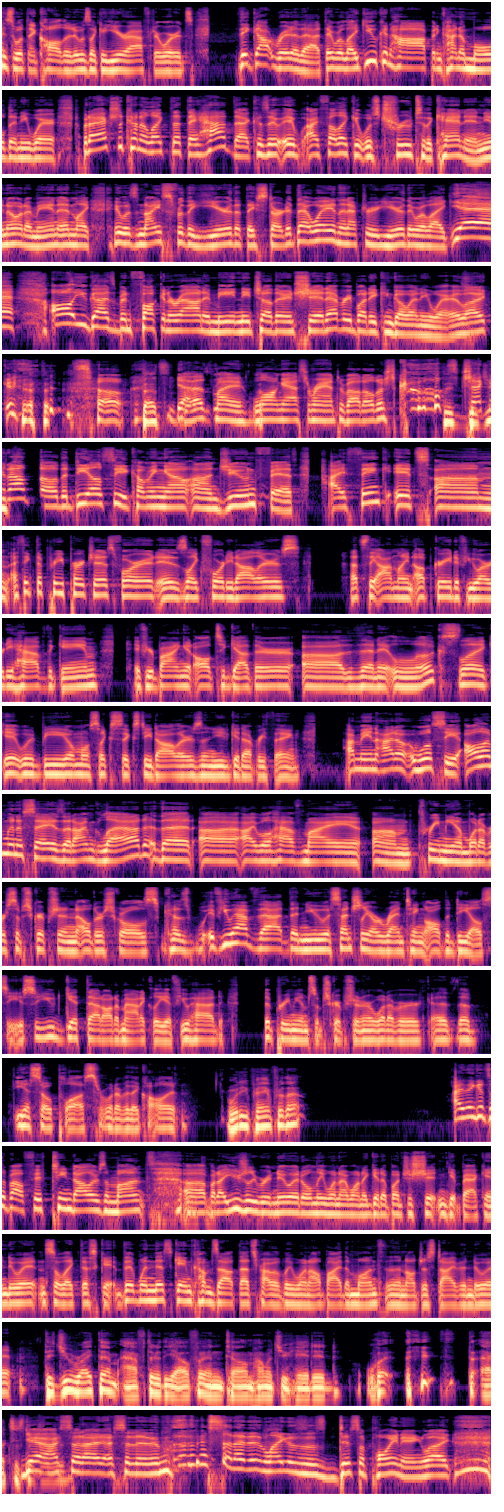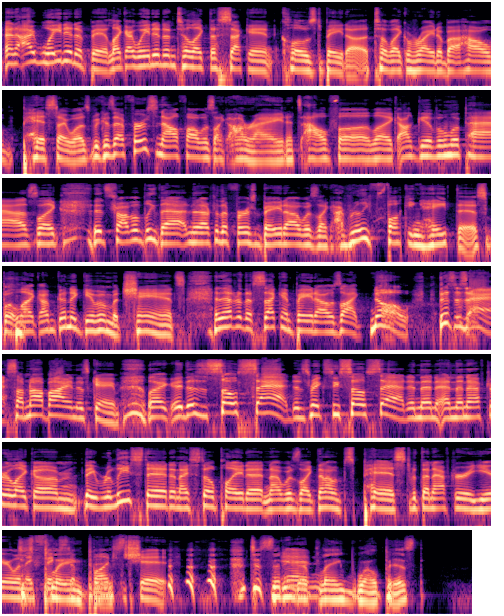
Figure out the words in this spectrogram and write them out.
is what they called it. It was like a year afterwards. They got rid of that. They were like, you can hop and kind of mold anywhere. But I actually kind of liked that they had that because it, it, I felt like it was true to the canon. You know what I mean? And like, it was nice for the year that they started that way. And then after a year, they were like, yeah, all you guys have been fucking around and meeting each other and shit. Everybody can go anywhere. Like, so That's- yeah, that's my long ass rant about Elder Scrolls. Did- did Check you- it out though. The DLC coming out on June 5th. I think it's um I think the pre-purchase for it is like $40. That's the online upgrade if you already have the game. If you're buying it all together, uh then it looks like it would be almost like $60 and you'd get everything. I mean, I don't. We'll see. All I'm going to say is that I'm glad that uh, I will have my um, premium whatever subscription Elder Scrolls because if you have that, then you essentially are renting all the DLC, so you'd get that automatically if you had the premium subscription or whatever uh, the ESO Plus or whatever they call it. what are you paying for that I think it's about fifteen dollars a month, uh, but I usually renew it only when I want to get a bunch of shit and get back into it. And so, like this game, the, when this game comes out, that's probably when I'll buy the month, and then I'll just dive into it. Did you write them after the alpha and tell them how much you hated what the access? to Yeah, I said I, I said I didn't. I said I didn't like this. Is disappointing. Like, and I waited a bit. Like, I waited until like the second closed beta to like write about how pissed I was because at first in alpha I was like, all right, it's alpha. Like, I'll give them a pass. Like, it's probably that. And then after the first beta, I was like, I really fucking hate this, but like, I'm gonna give him a chance. And after the second beta, I was like, no, this is ass. I'm not buying this game. Like, it- this is so sad. This makes me so sad. And then and then after like um they released it and I still played it and I was like then I was pissed. But then after a year when Just they fixed a plain bunch of shit, just sitting there playing well pissed.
